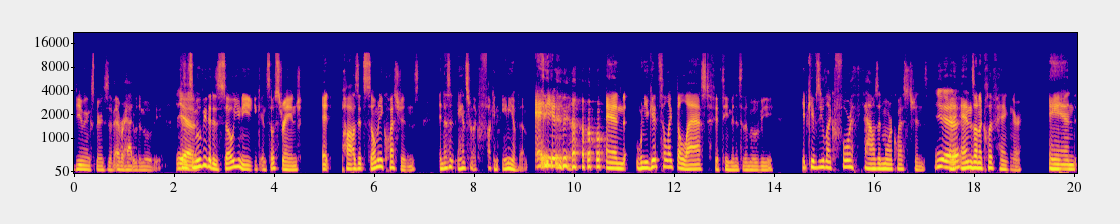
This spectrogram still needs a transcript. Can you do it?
viewing experiences I've ever had with a movie. Yeah. It's a movie that is so unique and so strange. It posits so many questions and doesn't answer like fucking any of them. Any of them. And when you get to like the last 15 minutes of the movie, it gives you like 4,000 more questions. and yeah. it ends on a cliffhanger. And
